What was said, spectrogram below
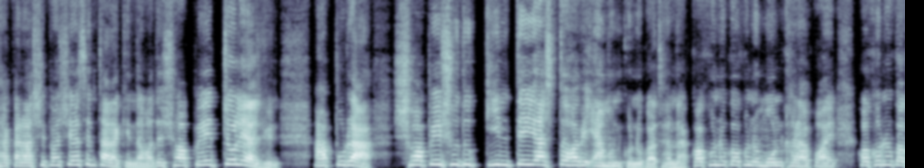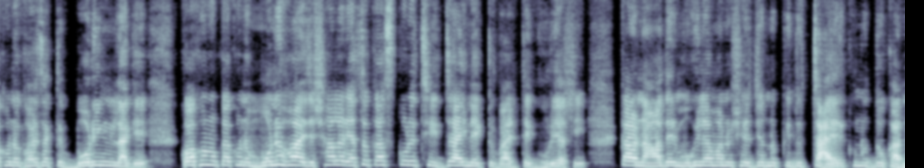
ঢাকার আশেপাশে আছেন, তারা কিন্তু আমাদের শপে চলে আসবেন। আপুরা, শপে শুধু কিনতেই আসতে হবে এমন কোনো কথা না। কখনো কখনো মন খারাপ হয়, কখনো কখনো ঘরে থাকতে বোরিং লাগে, কখনো কখনো মনে হয় যে, শালার এত কাজ করেছি, যাই না একটু বাড়িতে ঘুরে আসি। কারণ আমাদের মহিলা মানুষের জন্য কিন্তু চায়ের কোনো দোকান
